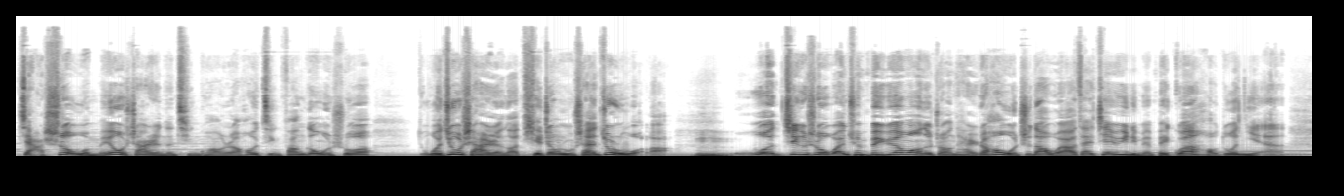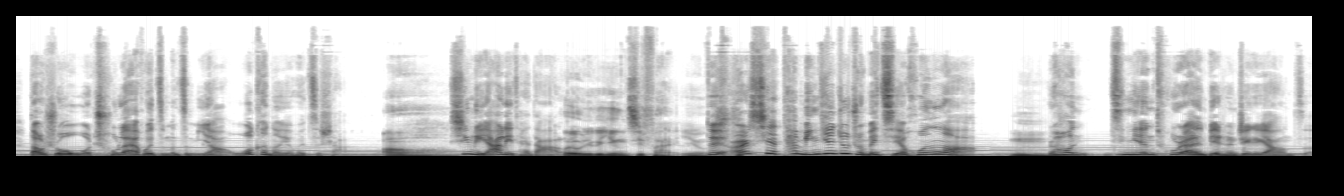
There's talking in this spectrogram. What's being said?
假设我没有杀人的情况，然后警方跟我说我就杀人了，铁证如山，就是我了。嗯，我这个时候完全被冤枉的状态，然后我知道我要在监狱里面被关好多年，到时候我出来会怎么怎么样，我可能也会自杀啊，心理压力太大了，会有一个应激反应。对，而且他明天就准备结婚了。嗯，然后今天突然变成这个样子，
